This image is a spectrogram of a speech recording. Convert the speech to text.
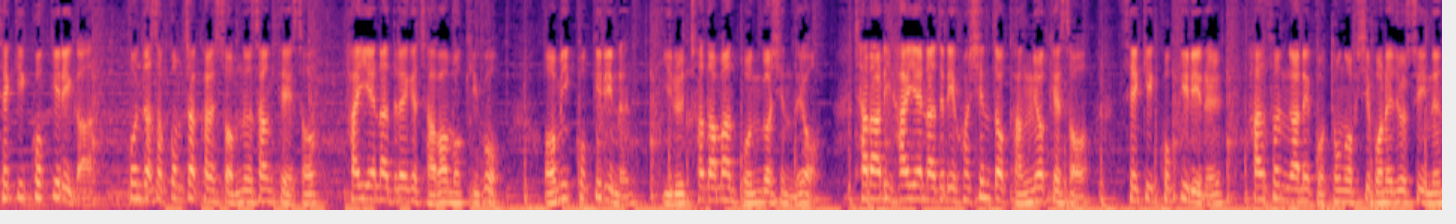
새끼 코끼리가 혼자서 꼼짝할 수 없는 상태에서 하이에나들에게 잡아먹히고 어미 코끼리는 이를 쳐다만 본 것인데요. 차라리 하이에나들이 훨씬 더 강력해서 새끼 코끼리를 한순간에 고통 없이 보내줄 수 있는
